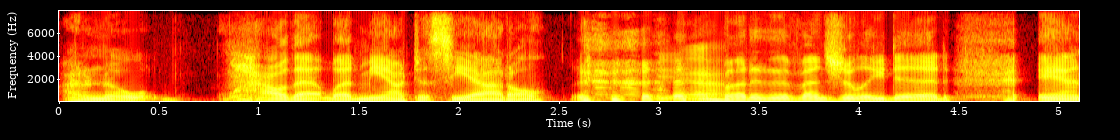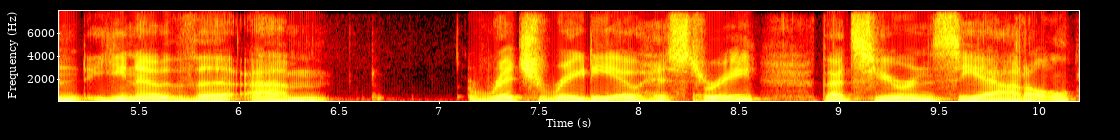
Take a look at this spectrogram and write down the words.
I don't know how that led me out to Seattle, Yeah. but it eventually did. And you know, the um, rich radio history that's here in Seattle.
